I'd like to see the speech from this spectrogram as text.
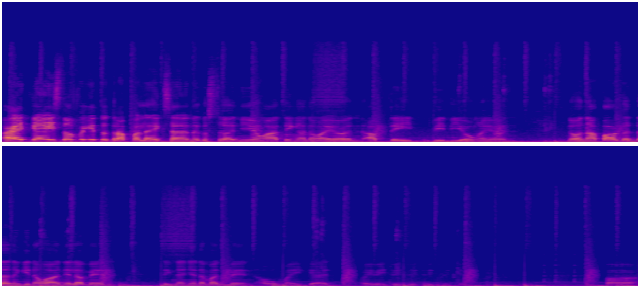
Alright guys, don't forget to drop a like. Sana nagustuhan niyo yung ating ano ngayon, update video ngayon. No, napakaganda ng ginawa nila, men. Tingnan niyo naman, men. Oh my god. Wait, wait, wait, wait, wait, wait. Napa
